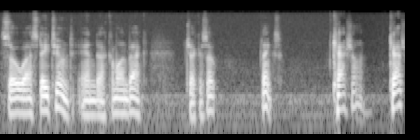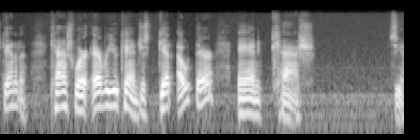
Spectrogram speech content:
So uh, stay tuned and uh, come on back. Check us out. Thanks. Cache on. Cache Canada. Cache wherever you can. Just get out there and cache. See ya.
